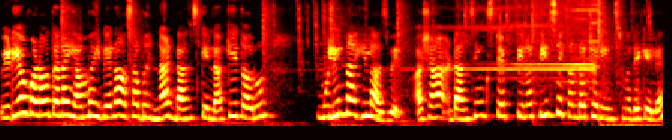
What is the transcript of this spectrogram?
व्हिडिओ बनवताना या महिलेनं असा भन्नाट डान्स केला की तरुण मुलींनाही लाजवेल. अशा डान्सिंग स्टेप तिनं तीस सेकंदाच्या रील्समध्ये केल्या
